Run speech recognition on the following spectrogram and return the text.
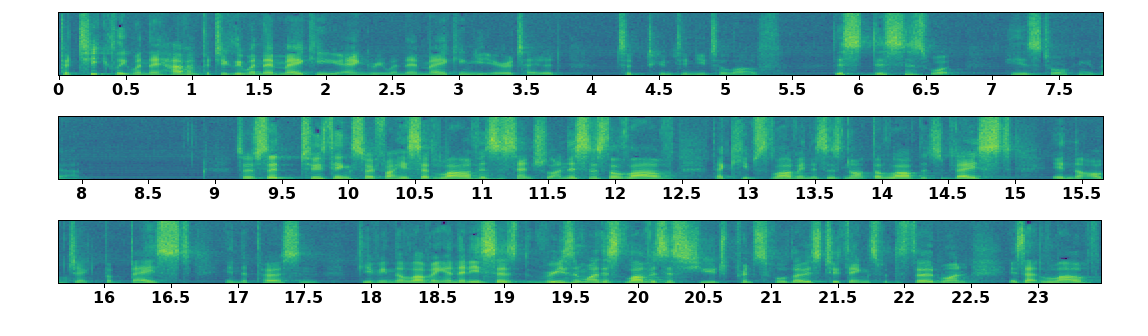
particularly when they haven't, particularly when they're making you angry, when they're making you irritated, to, to continue to love. This, this is what he is talking about. So I've said two things so far. He said love is essential, and this is the love that keeps loving. This is not the love that's based in the object, but based in the person giving the loving. And then he says the reason why this love is this huge principle, those two things, but the third one is that love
